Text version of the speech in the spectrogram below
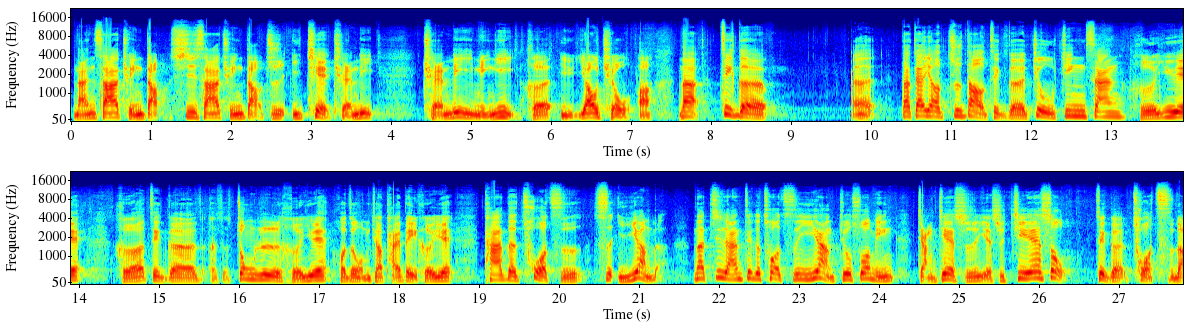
南沙群岛、西沙群岛之一切权利、权利名义和与要求啊。那这个，呃，大家要知道，这个旧金山合约。和这个呃中日合约或者我们叫台北合约，它的措辞是一样的。那既然这个措辞一样，就说明蒋介石也是接受这个措辞的，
